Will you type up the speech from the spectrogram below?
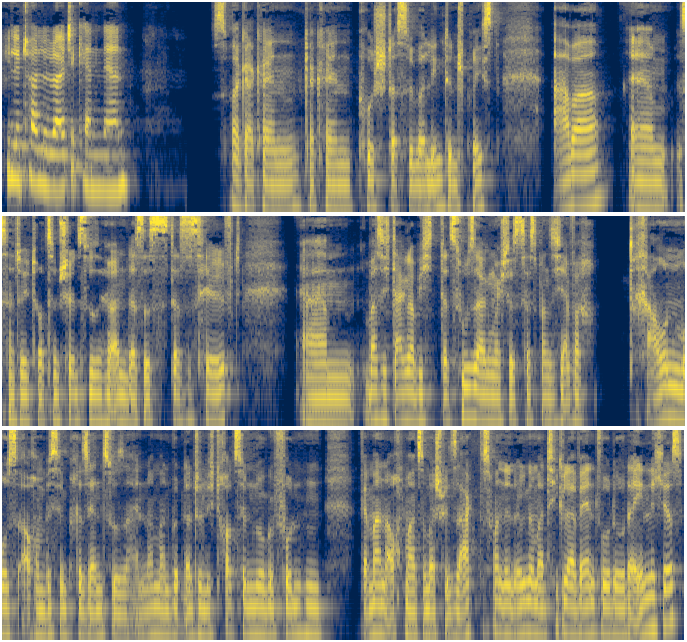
viele tolle Leute kennenlernen. Es war gar kein, gar kein Push, dass du über LinkedIn sprichst. Aber ähm, ist natürlich trotzdem schön zu hören, dass es, dass es hilft. Ähm, was ich da, glaube ich, dazu sagen möchte, ist, dass man sich einfach trauen muss, auch ein bisschen präsent zu sein. Ne? Man wird natürlich trotzdem nur gefunden, wenn man auch mal zum Beispiel sagt, dass man in irgendeinem Artikel erwähnt wurde oder ähnliches.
